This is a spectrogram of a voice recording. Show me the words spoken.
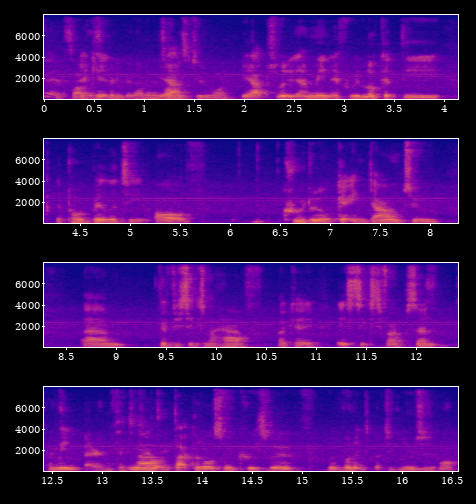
Yeah, it's, Okay. pretty good. I mean, it's Yeah. almost two to one. Yeah, absolutely. I mean, if we look at the the probability of crude oil getting down to um, 56 and a half, okay, it's 65%. I mean, Better than 50 now that could also increase with, with unexpected news as well.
